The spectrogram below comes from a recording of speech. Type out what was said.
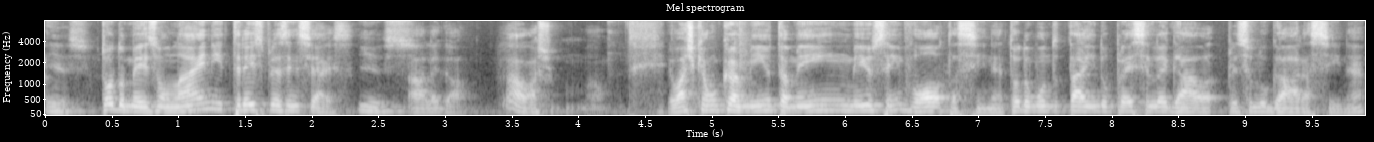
Isso. Todo mês online e três presenciais. Isso. Ah, legal. Ah, eu acho, eu acho que é um caminho também meio sem volta, assim, né? Todo mundo tá indo para esse legal, para esse lugar, assim, né?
